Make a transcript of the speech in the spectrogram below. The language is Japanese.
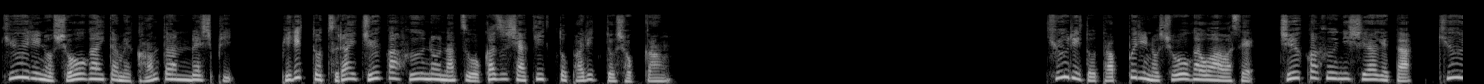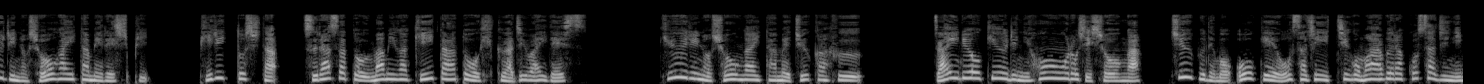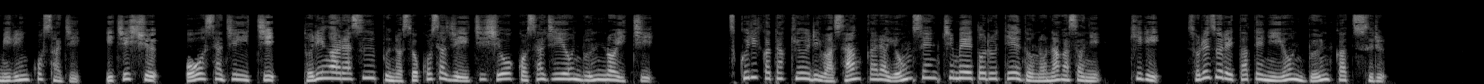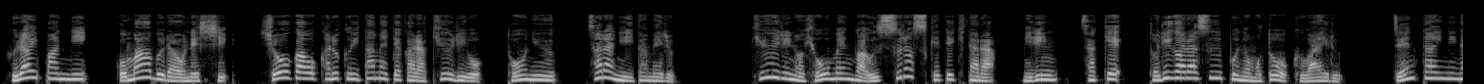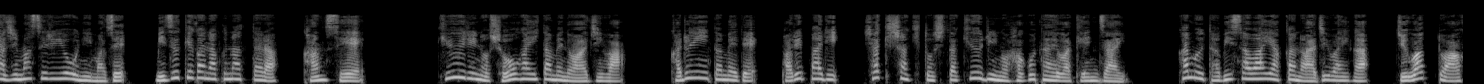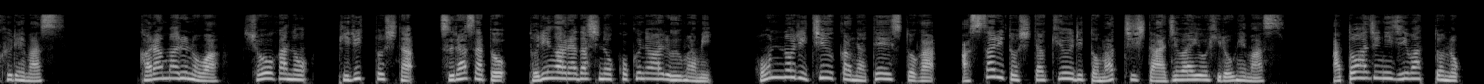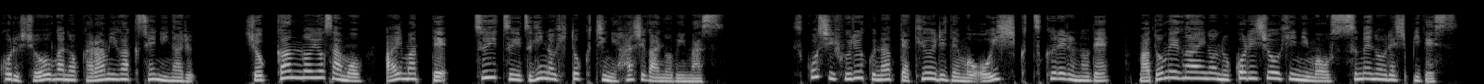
きゅうりの生姜炒め簡単レシピ。ピリッと辛い中華風の夏おかずシャキッとパリッと食感。きゅうりとたっぷりの生姜を合わせ、中華風に仕上げたきゅうりの生姜炒めレシピ。ピリッとした辛さと旨味が効いた後を引く味わいです。きゅうりの生姜炒め中華風。材料きゅうり2本おろし生姜、チューブでも OK 大さじ1ごま油小さじ2みりん小さじ1種大さじ1鶏ガラスープの底小さじ1塩小さじ4分の1。作り方きゅうりは3から4センチメートル程度の長さに切り、それぞれ縦に4分割する。フライパンにごま油を熱し、生姜を軽く炒めてからきゅうりを投入、さらに炒める。きゅうりの表面がうっすら透けてきたら、みりん、酒、鶏ガラスープの素を加える。全体に馴染ませるように混ぜ、水気がなくなったら完成。きゅうりの生姜炒めの味は、軽い炒めでパリパリ、シャキシャキとしたきゅうりの歯ごたえは健在。噛むたび爽やかな味わいが、じゅわっと溢れます。絡まるのは、生姜のピリッとした辛さと鶏ガラ出しのコクのある旨味。ほんのり中華なテイストがあっさりとしたきゅうりとマッチした味わいを広げます。後味にじわっと残る生姜の辛みが癖になる。食感の良さも相まって、ついつい次の一口に箸が伸びます。少し古くなったきゅうりでも美味しく作れるので、まとめ買いの残り商品にもおすすめのレシピです。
